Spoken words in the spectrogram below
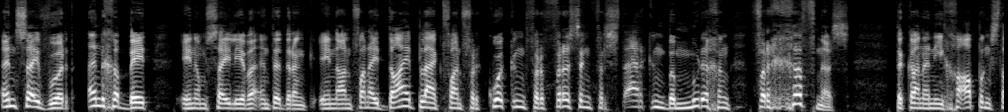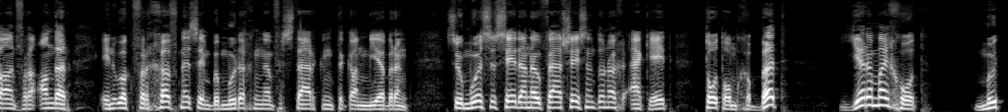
in sy woord in gebed en om sy lewe in te drink en dan vanuit daai plek van verkwikking, verfrissing, versterking, bemoediging, vergifnis te kan in die gaping staan vir ander en ook vergifnis en bemoediging en versterking te kan meebring. So Moses sê dan nou vers 26 ek het tot hom gebid. Here my God, moet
